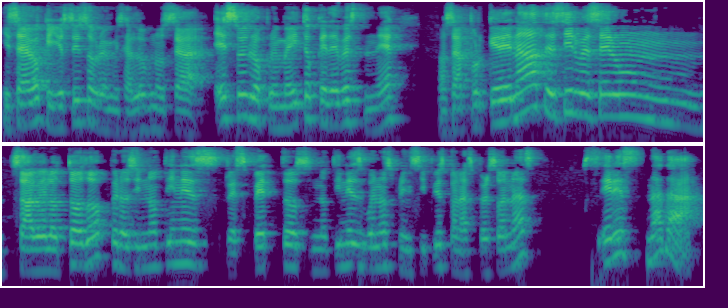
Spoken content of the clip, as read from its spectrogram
y es algo que yo estoy sobre mis alumnos. O sea, eso es lo primerito que debes tener. O sea, porque de nada te sirve ser un sábelo todo, pero si no tienes respeto, si no tienes buenos principios con las personas, pues eres nada.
